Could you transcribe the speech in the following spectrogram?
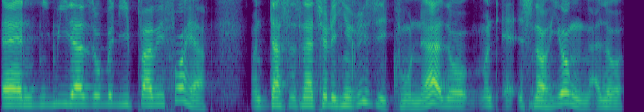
äh, nie wieder so beliebt war wie vorher. Und das ist natürlich ein Risiko, ne? Also, und er ist noch jung, also.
